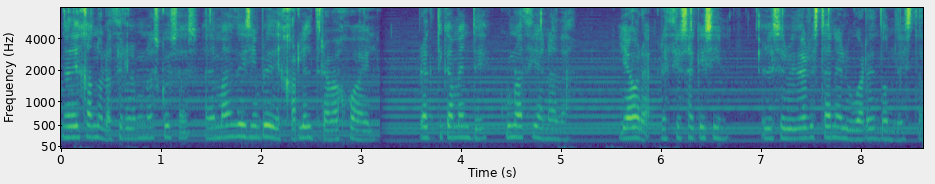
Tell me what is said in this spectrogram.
no dejándole hacer algunas cosas, además de siempre dejarle el trabajo a él. Prácticamente, Q no hacía nada, y ahora, gracias a Kesin, el servidor está en el lugar de donde está.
